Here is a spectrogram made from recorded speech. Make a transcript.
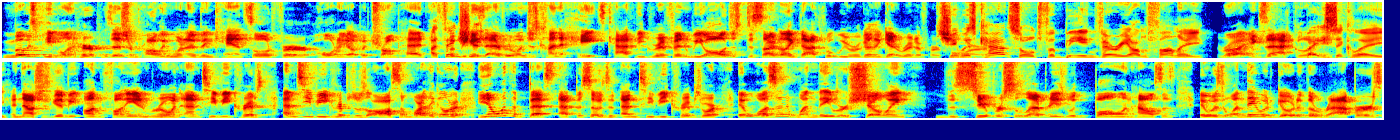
most people in her position probably wouldn't have been canceled for holding up a Trump head. I think but because she- everyone just kind of hates Kathy Griffin, we all just decided like that's what we were going to get rid of her. She for. was cancelled for being very unfunny, right, exactly. basically. And now she's gonna be unfunny and ruin MTV Cribs. MTV Cribs was awesome. Why are they going? To, you know what the best episodes of MTV Cribs were? It wasn't when they were showing the super celebrities with ball and houses. It was when they would go to the rappers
